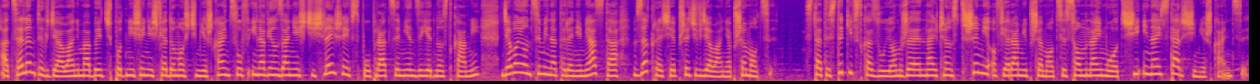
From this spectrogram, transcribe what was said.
a celem tych działań ma być podniesienie świadomości mieszkańców i nawiązanie ściślejszej współpracy między jednostkami działającymi na terenie miasta w zakresie przeciwdziałania przemocy. Statystyki wskazują, że najczęstszymi ofiarami przemocy są najmłodsi i najstarsi mieszkańcy.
